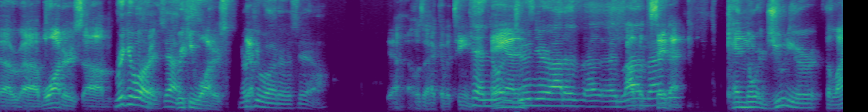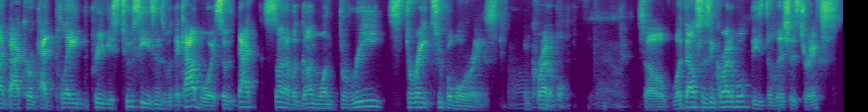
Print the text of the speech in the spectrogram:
uh, uh, Watters. Um, Ricky Watters. Yeah, Ricky Watters. Ricky yep. Watters. Yeah. Yeah, that was a heck of a team. Ken Norton and Jr. out of uh, linebacker. say that. Ken Norton Jr., the linebacker, had played the previous two seasons with the Cowboys. So that son of a gun won three straight Super Bowl rings. Oh, incredible. Yeah. So what else is incredible? These delicious drinks.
